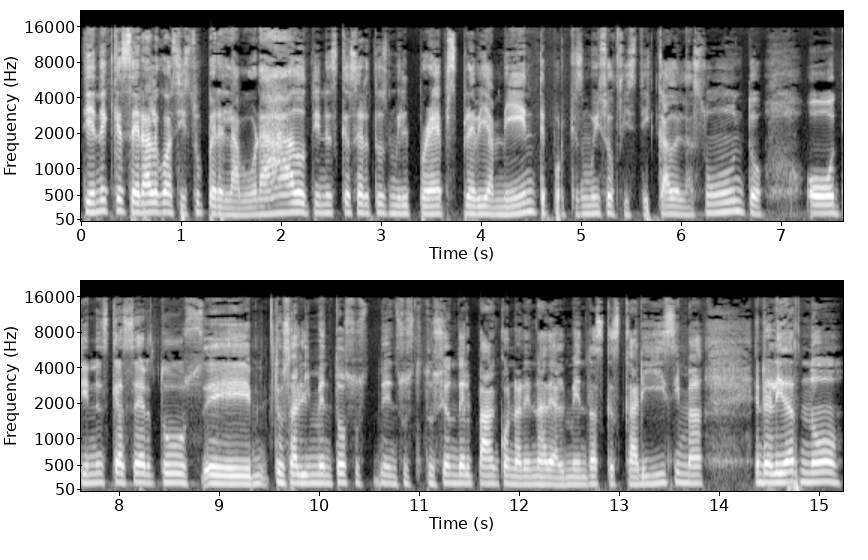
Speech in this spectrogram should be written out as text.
tiene que ser algo así súper elaborado, tienes que hacer tus meal preps previamente porque es muy sofisticado el asunto, o tienes que hacer tus, eh, tus alimentos en sustitución del pan con arena de almendras, que es carísima. En realidad no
